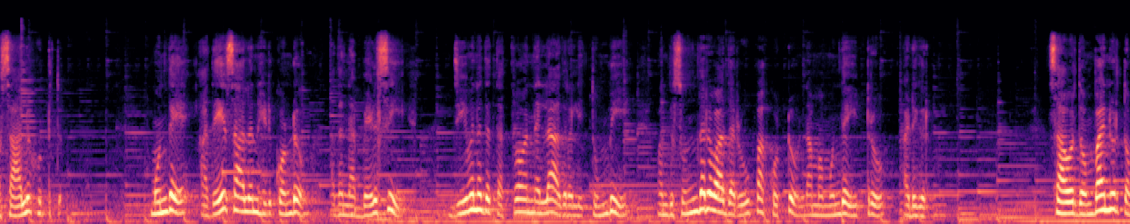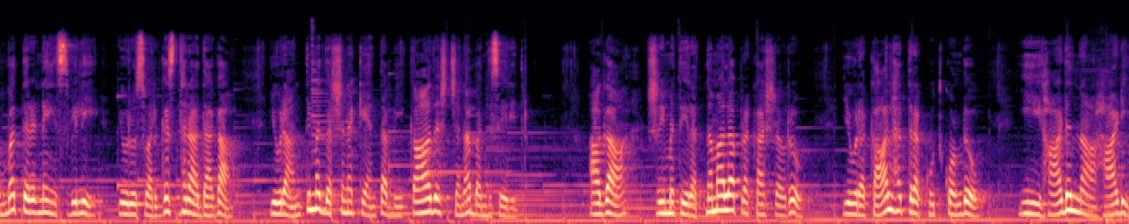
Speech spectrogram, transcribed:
ಸಾಲು ಹುಟ್ಟಿತು. ಮುಂದೆ ಅದೇ ಸಾಲನ್ನು ಹಿಡ್ಕೊಂಡು ಅದನ್ನು ಬೆಳೆಸಿ ಜೀವನದ ತತ್ವವನ್ನೆಲ್ಲ ಅದರಲ್ಲಿ ತುಂಬಿ ಒಂದು ಸುಂದರವಾದ ರೂಪ ಕೊಟ್ಟು ನಮ್ಮ ಮುಂದೆ ಇಟ್ಟರು ಅಡಿಗರು. ಸಾವಿರದ ಒಂಬೈನೂರ ತೊಂಬತ್ತೆರಡನೇ ಇಸ್ವಿಲಿ ಇವರು ಸ್ವರ್ಗಸ್ಥರಾದಾಗ ಇವರ ಅಂತಿಮ ದರ್ಶನಕ್ಕೆ ಅಂತ ಬೇಕಾದಷ್ಟು ಜನ ಬಂದು ಸೇರಿದರು. ಆಗ ಶ್ರೀಮತಿ ರತ್ನಮಾಲಾ ಪ್ರಕಾಶ್ರವರು ಇವರ ಕಾಲ್ ಹತ್ತಿರ ಕೂತ್ಕೊಂಡು ಈ ಹಾಡನ್ನು ಹಾಡಿ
